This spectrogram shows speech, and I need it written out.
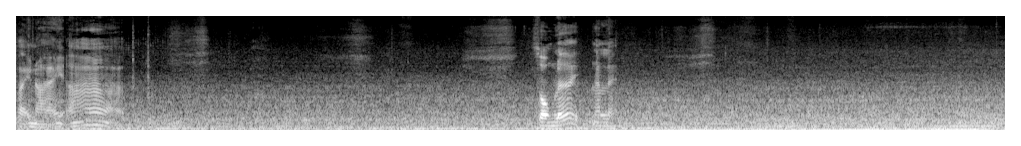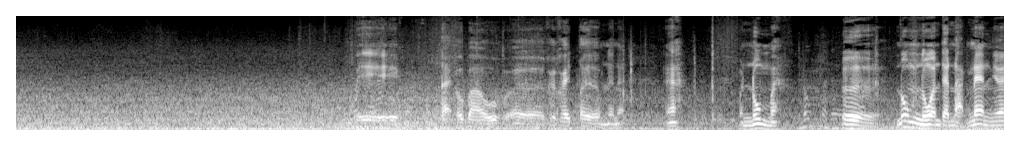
ไฟไหนอ่าส่งเลยนั่นแหละ เบรกแตะเบาๆเออค่อยๆเติมเนี่ยนะนะมันนุ่มไหมนุ่มกว่าเดิมเออ นุ่มนวลแต่หนักแน่นใช่ไหม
